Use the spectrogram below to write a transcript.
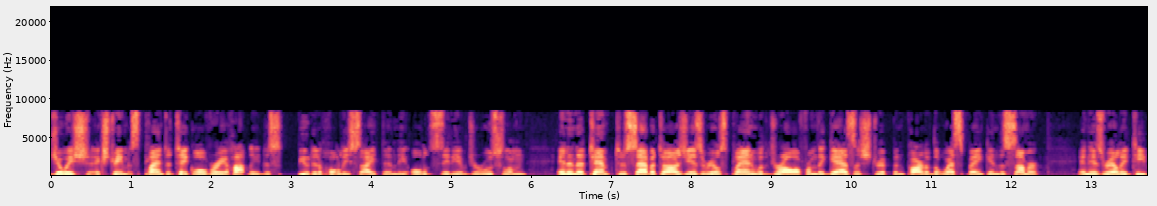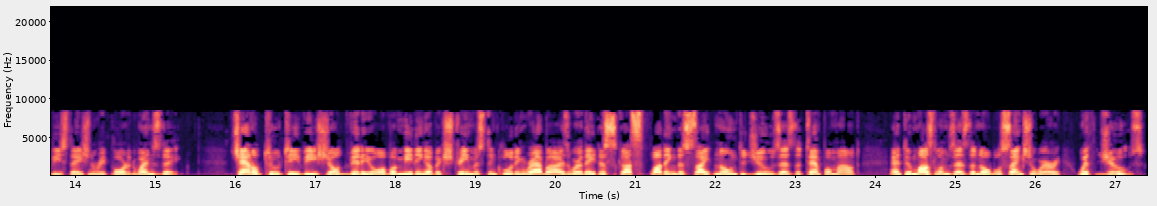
Jewish extremists plan to take over a hotly disputed holy site in the old city of Jerusalem in an attempt to sabotage Israel's planned withdrawal from the Gaza Strip and part of the West Bank in the summer, an Israeli TV station reported Wednesday. Channel 2 TV showed video of a meeting of extremists, including rabbis, where they discussed flooding the site known to Jews as the Temple Mount and to Muslims as the Noble Sanctuary with Jews,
